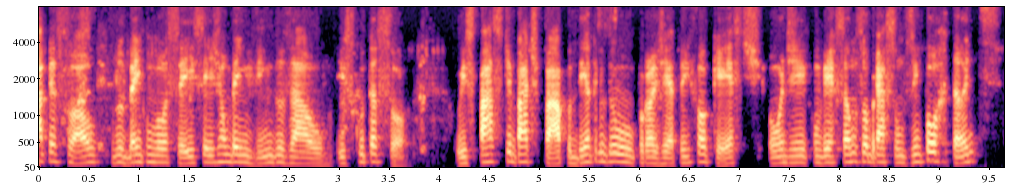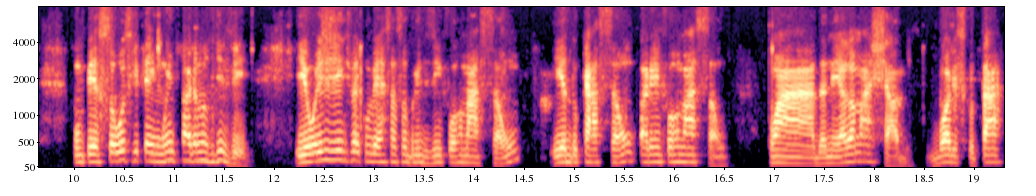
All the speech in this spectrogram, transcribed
Olá, pessoal, tudo bem com vocês? Sejam bem-vindos ao Escuta Só, o espaço de bate-papo dentro do projeto Infocast, onde conversamos sobre assuntos importantes com pessoas que têm muito para nos dizer. E hoje a gente vai conversar sobre desinformação e educação para a informação, com a Daniela Machado. Bora escutar?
